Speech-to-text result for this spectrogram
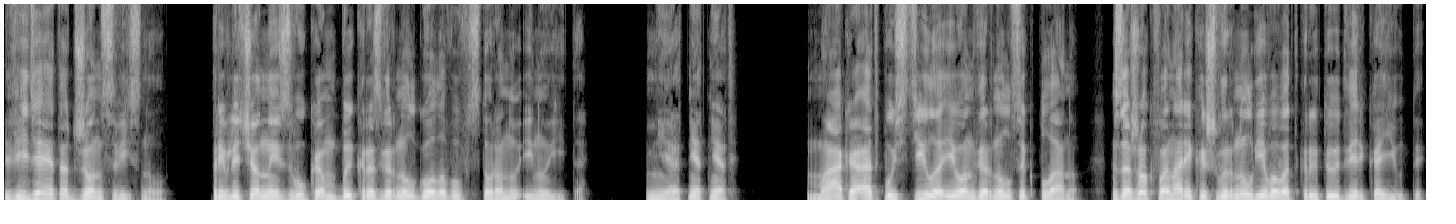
Видя это, Джон свистнул. Привлеченный звуком, бык развернул голову в сторону Инуита. «Нет, нет, нет». Мака отпустила, и он вернулся к плану. зажег фонарик и швырнул его в открытую дверь каюты.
